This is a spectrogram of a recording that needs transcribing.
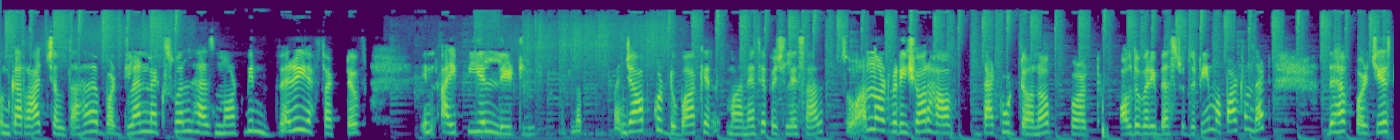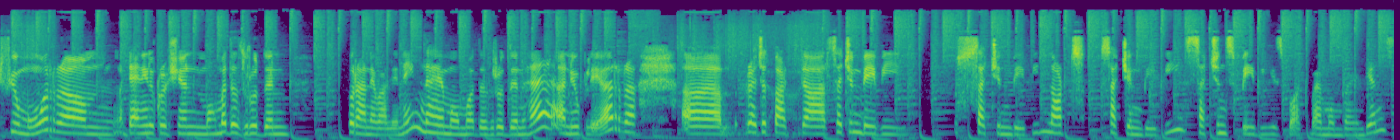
उनका राज चलता है but Glenn Maxwell has not been very effective in I P L lately मतलब पंजाब को डुबा के माने थे पिछले साल so I am not very sure how that would turn up but all the very best to the team apart from that they have purchased few more Daniel Christian Mohammed Azharuddin पुराने वाले नहीं, नए मोहम्मद अजरुद्दीन है new player Rajat Patidar Sachin Baby Sachin Baby not Sachin Baby Sachin Baby is bought by Mumbai Indians.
